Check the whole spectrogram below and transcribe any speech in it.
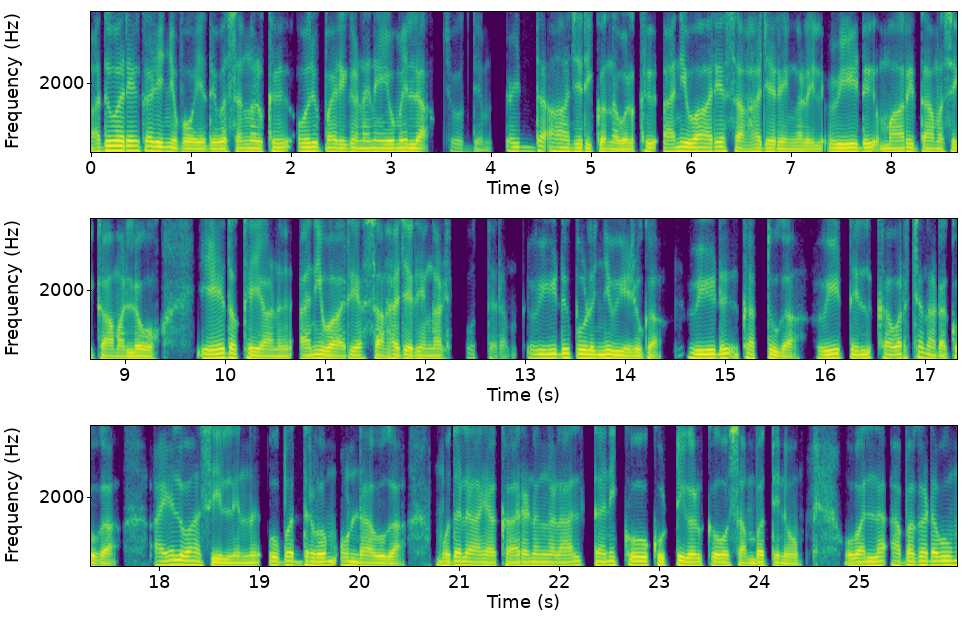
അതുവരെ കഴിഞ്ഞുപോയ ദിവസങ്ങൾക്ക് ഒരു പരിഗണനയുമില്ല. ചോദ്യം. ഇദ്ദ ആചരിക്കുന്നവൾക്ക് അനിവാര്യ സാഹചര്യങ്ങളിൽ വീട് മാറി താമസിക്കാമല്ലോ? ഏതൊക്കെയാണ് അനിവാര്യ സാഹചര്യങ്ങൾ? ഉത്തരം. വീട് പൊളിഞ്ഞു വീഴുക. വീട് കത്തുക. വീട്ടിൽ കവർച്ച നടക്കുക. അയൽവാസിയിൽ നിന്ന് ഉപദ്രവം ഉണ്ടാവുക. മുതലായ കാരണങ്ങളാൽ തനിക്കോ കുട്ടികൾക്കോ സമ്പത്തിനോ വല്ല അപകടവും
